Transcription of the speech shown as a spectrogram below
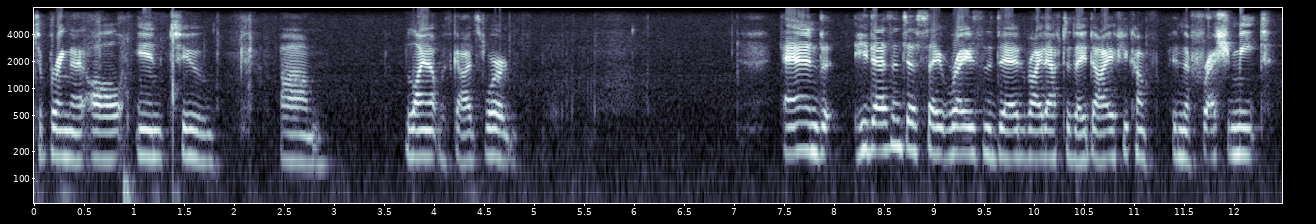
to bring that all into um, line up with God's word. And he doesn't just say raise the dead right after they die if you come in the fresh meat.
